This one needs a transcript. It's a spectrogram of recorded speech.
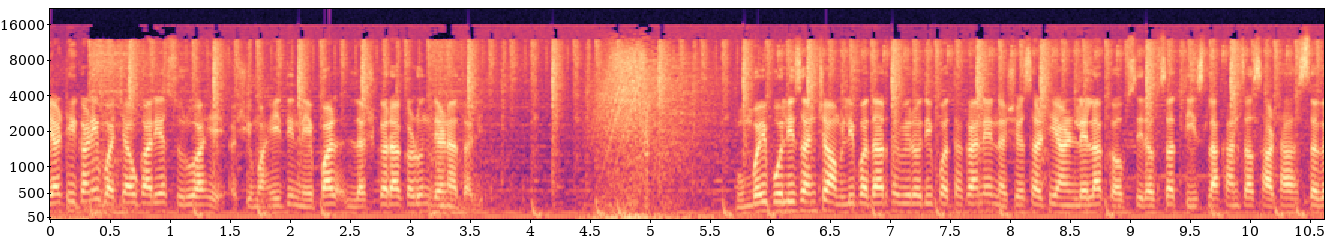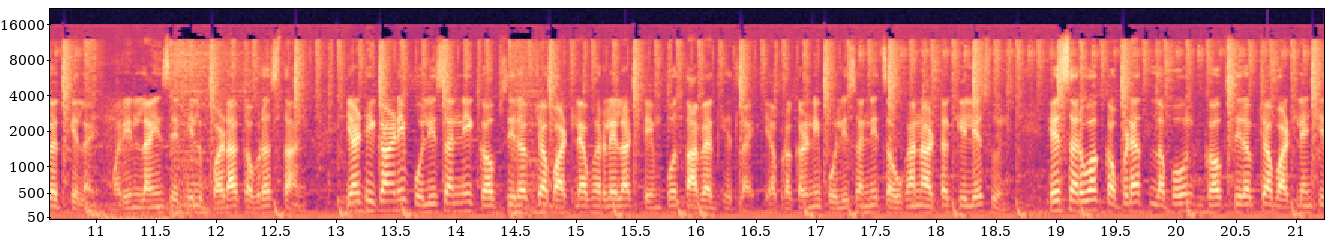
या ठिकाणी बचाव कार्य सुरू आहे अशी माहिती नेपाळ लष्कराकडून देण्यात आली. मुंबई पोलिसांच्या अंमली पदार्थ विरोधी पथकाने नशेसाठी आणलेला कप सिरपचा तीस लाखांचा साठा हस्तगत केलाय. मरीन लाईन्स येथील बडा कब्रस्तान या ठिकाणी पोलिसांनी कप सिरपच्या बाटल्या भरलेला टेम्पो ताब्यात घेतलाय. या प्रकरणी पोलिसांनी चौघांना अटक केली असून हे सर्व कपड्यात लपवून कप सिरपच्या बाटल्यांची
